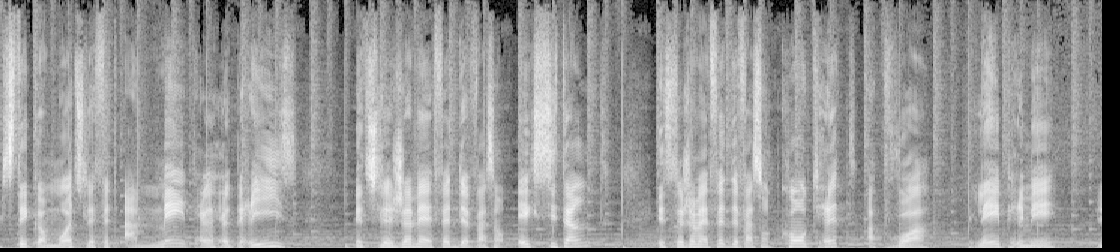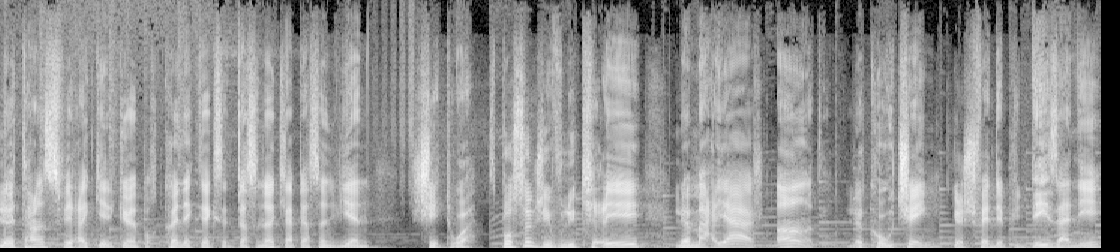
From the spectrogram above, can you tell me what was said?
Si t'es comme moi, tu l'as fait à maintes reprises, mais tu l'as jamais fait de façon excitante, et ce jamais fait de façon concrète à pouvoir l'imprimer, le transférer à quelqu'un pour connecter avec cette personne-là, que la personne vienne chez toi. C'est pour ça que j'ai voulu créer le mariage entre le coaching que je fais depuis des années,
